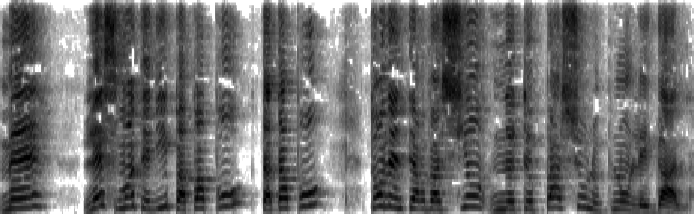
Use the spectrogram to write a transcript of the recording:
Mais laisse-moi te dire, papa Po, tata Po, ton intervention ne te passe sur le plan légal.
